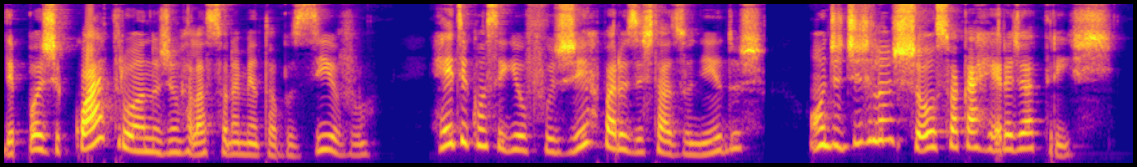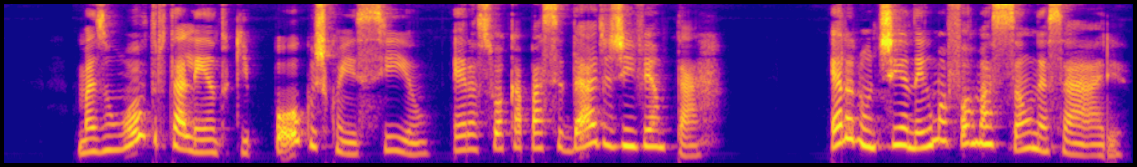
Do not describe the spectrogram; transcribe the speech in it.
Depois de quatro anos de um relacionamento abusivo, Hedy conseguiu fugir para os Estados Unidos, onde deslanchou sua carreira de atriz. Mas um outro talento que poucos conheciam era sua capacidade de inventar. Ela não tinha nenhuma formação nessa área.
